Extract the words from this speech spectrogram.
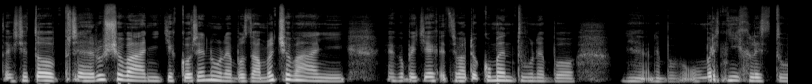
Takže to přerušování těch kořenů nebo zamlčování jakoby těch třeba dokumentů nebo, nebo úmrtních listů,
